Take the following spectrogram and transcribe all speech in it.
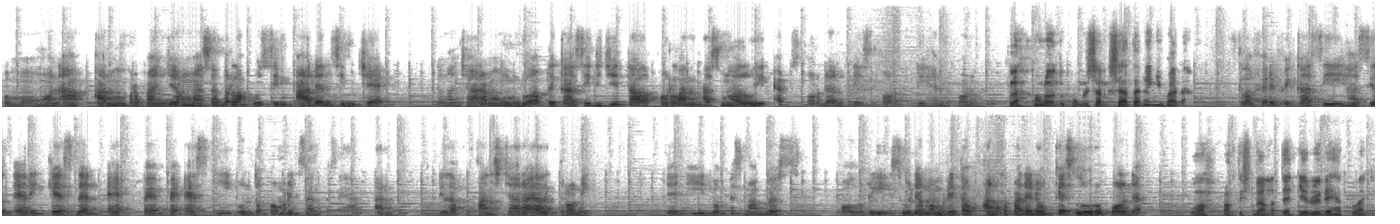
Pemohon akan memperpanjang masa berlaku SIM A dan SIM C dengan cara mengunduh aplikasi digital Korlantas melalui App Store dan Play Store di handphone. Lah kalau untuk pemeriksaan kesehatannya gimana? Setelah verifikasi, hasil e-Rikes dan e-PPSI untuk pemeriksaan kesehatan dilakukan secara elektronik. Jadi, Dokes Mabes Polri sudah memberitahukan kepada Dokes seluruh Polda. Wah praktis banget ya. Yaudah deh aku lanjut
